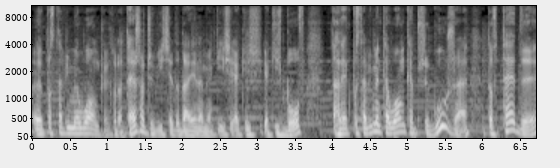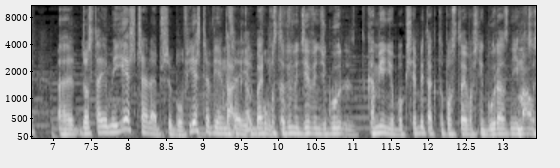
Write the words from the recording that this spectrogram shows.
e, postawimy łąkę, która też oczywiście dodaje nam jakiś, jakiś, jakiś buff, ale jak postawimy tę łąkę przy górze, to wtedy e, dostajemy jeszcze lepszy buff, jeszcze więcej Tak, albo jak punktów. postawimy dziewięć gór, kamieni obok siebie, tak to powstaje właśnie góra z nich, Mountain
